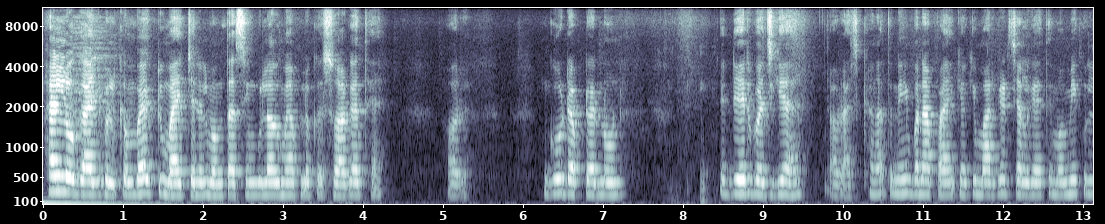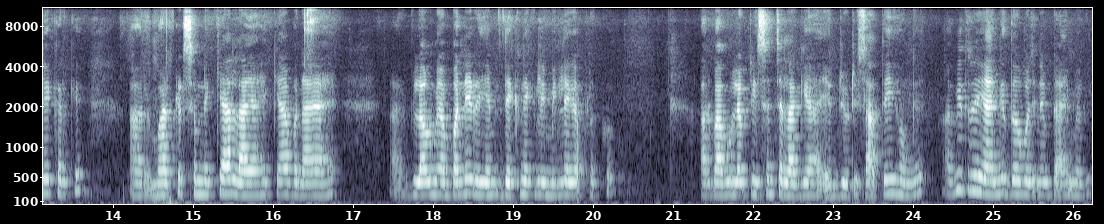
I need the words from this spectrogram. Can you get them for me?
Hello guys welcome back to my channel Mamta Singh blog में आप लोग का स्वागत है। और गुड आफ्टरनून, डेढ़ बज गया है और आज खाना तो नहीं बना पाए क्योंकि मार्केट चल गए थे मम्मी को ले करके और मार्केट से हमने क्या लाया है, क्या बनाया है, और ब्लॉग में आप बने रहिए, देखने के लिए मिलेगा आप लोग को। और बाबू लोग ट्यूशन चला गया है ड्यूटी से आते ही होंगे। अभी तो नहीं आएँगे, दो बजने में टाइम में भी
